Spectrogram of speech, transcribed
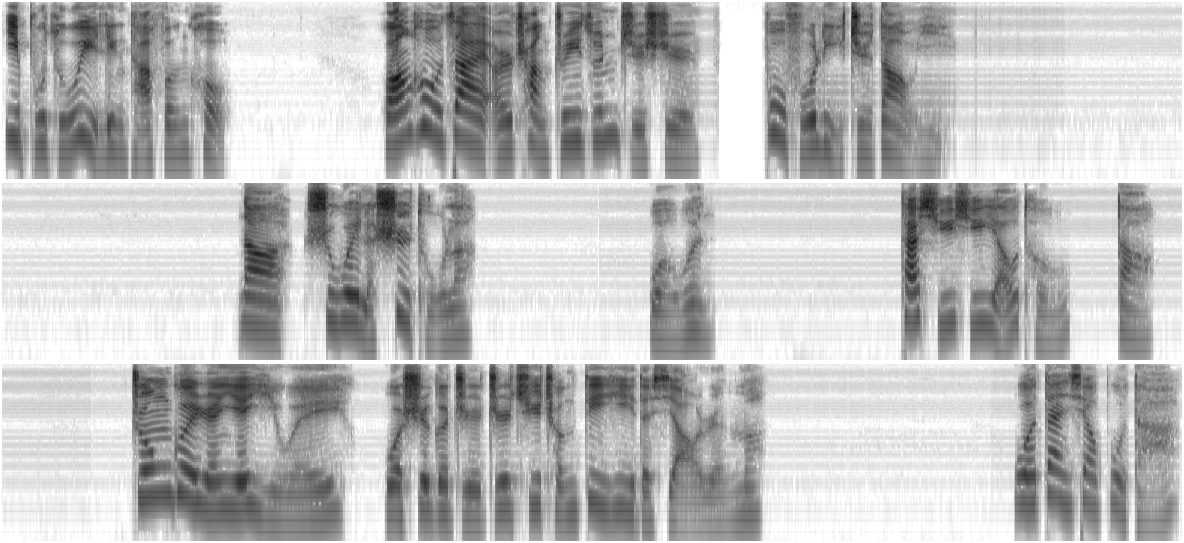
亦不足以令她封后。皇后在而倡追尊之事，不符礼制道义。那是为了仕途了？我问。他徐徐摇头道：“钟贵人也以为我是个只知屈成帝意的小人吗？”我淡笑不答，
